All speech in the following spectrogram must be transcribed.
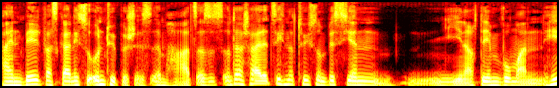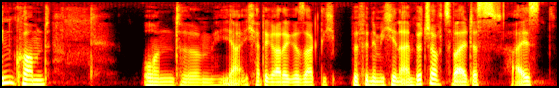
ein Bild, was gar nicht so untypisch ist im Harz. Also es unterscheidet sich natürlich so ein bisschen, je nachdem, wo man hinkommt. Und ähm, ja, ich hatte gerade gesagt, ich befinde mich hier in einem Wirtschaftswald. Das heißt,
